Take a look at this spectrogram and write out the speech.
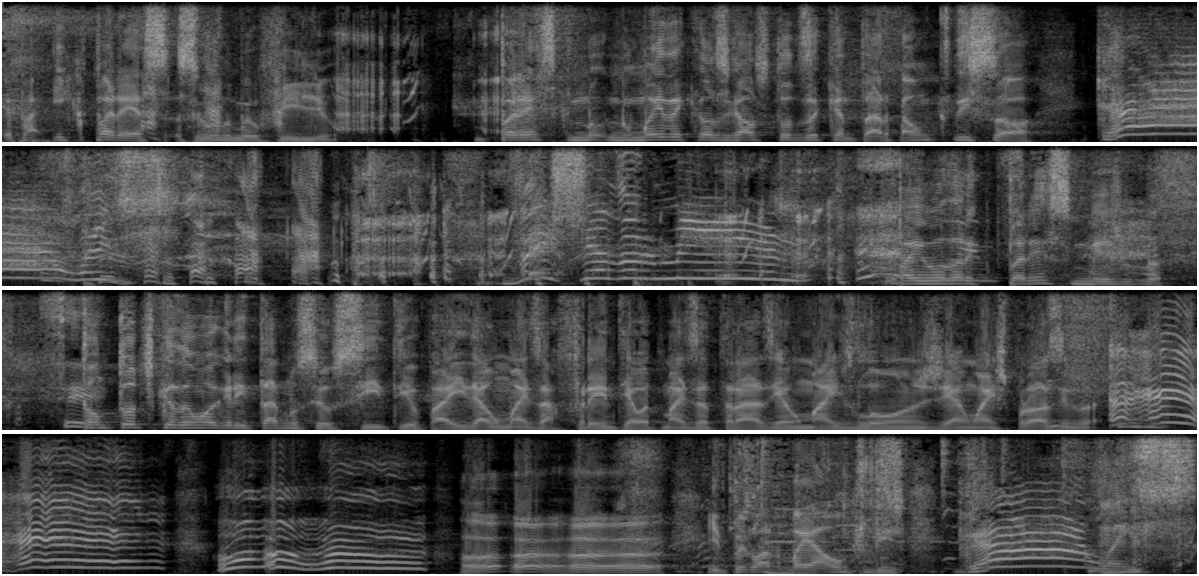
Epá, e que parece, segundo o meu filho, parece que no, no meio daqueles galos todos a cantar há um que diz só Calem-se! Deixa dormir! Pá, eu adoro que parece mesmo. Sim. Estão todos cada um a gritar no seu sítio, pá, e há um mais à frente, e há outro mais atrás, e há um mais longe, e há um mais próximo. E depois lá no meio há um que diz Calem-se!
